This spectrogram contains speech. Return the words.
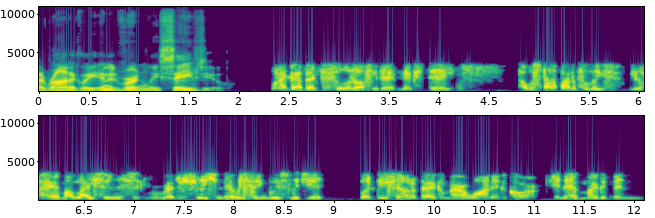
ironically, inadvertently saved you. When I got back to Philadelphia that next day, I was stopped by the police. You know, I had my license, registration, everything was legit, but they found a bag of marijuana in the car. And that might have been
